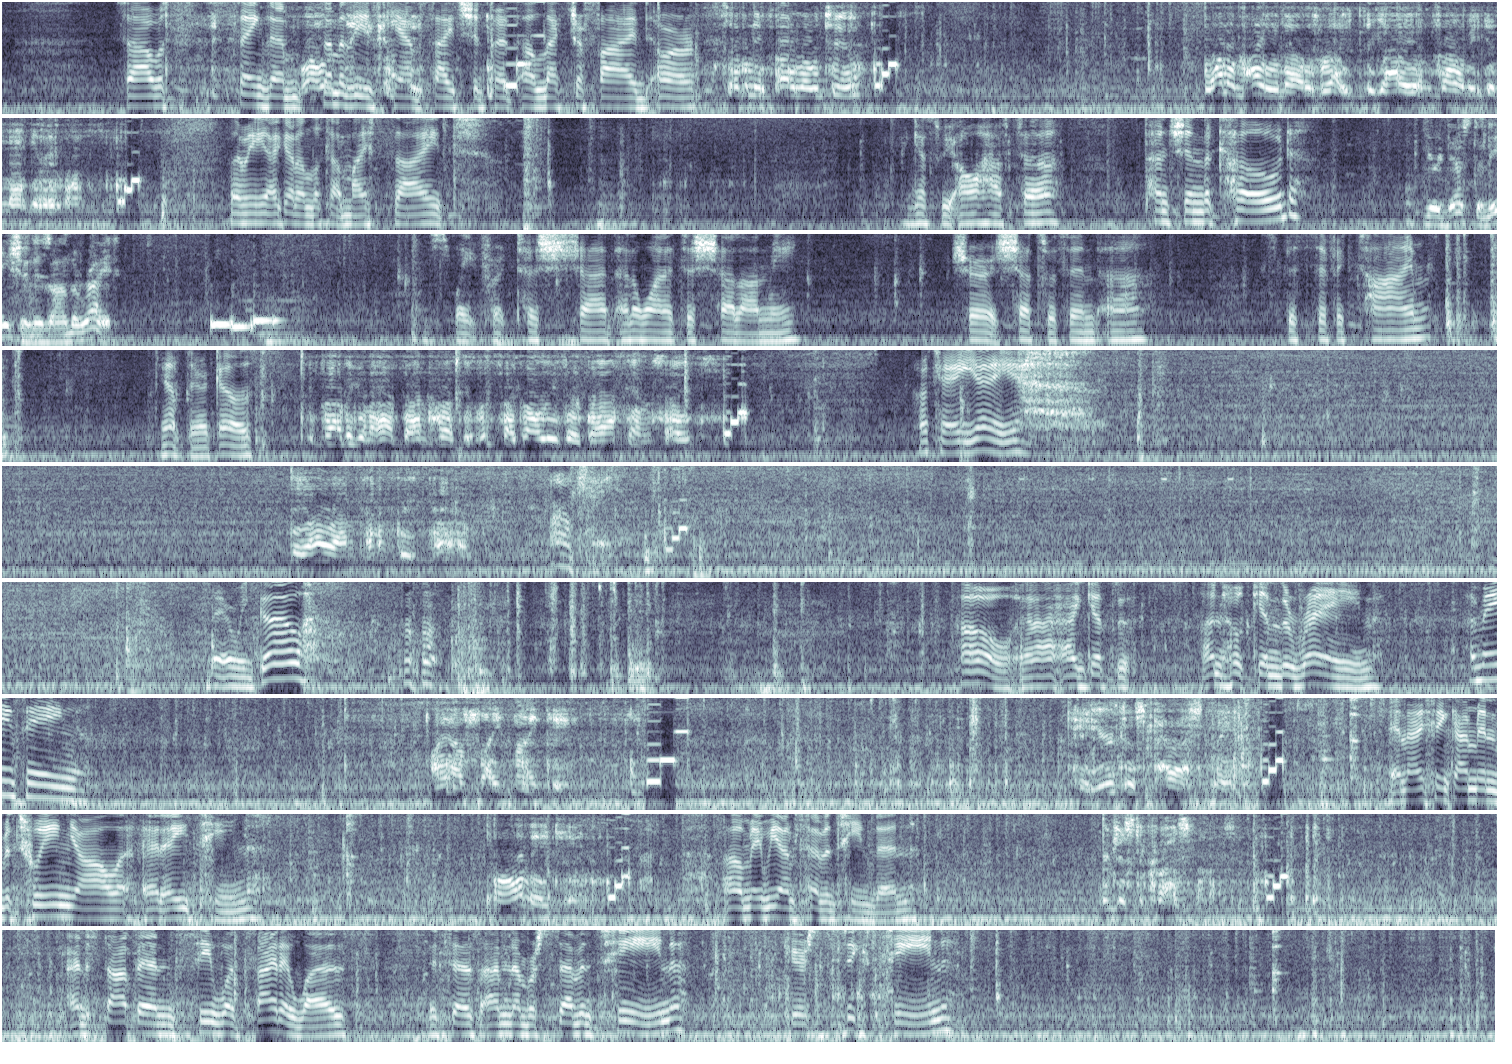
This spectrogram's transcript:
So I was saying that some of these campsites should put electrified or 7502. One in my email is right. The guy in front of me didn't have the right one. let me I gotta look up my site. I guess we all have to punch in the code. Your destination is on the right. Just wait for it to shut. I don't want it to shut on me. Sure, it shuts within a specific time. Yep, there it goes. You're probably going to have to unhook. It looks like all these are bathroom sites. Okay, yay. They are on concrete pads. Okay. There we go. oh, and I, I get to unhook in the rain. Amazing. I have site 19. Okay, you're just past me. And I think I'm in between y'all at 18. Oh, I'm 18. Oh, maybe I'm 17 then. You're just across from us. I had to stop and see what side it was. It says I'm number 17. Here's 16.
